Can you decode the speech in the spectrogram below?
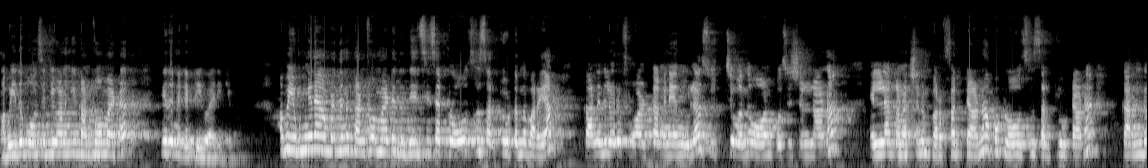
അപ്പൊ ഇത് പോസിറ്റീവ് ആണെങ്കിൽ കൺഫേം ആയിട്ട് ഇത് നെഗറ്റീവ് ആയിരിക്കും. അപ്പൊ ഇങ്ങനെ ആകുമ്പോഴത്തേനും കൺഫേം ആയിട്ട് this is a closed circuit എന്ന് പറയാം. കാരണം ഇതിലൊരു ഫോൾട്ട് അങ്ങനെയൊന്നുമില്ല. സ്വിച്ച് വന്ന് ഓൺ പൊസിഷനിലാണ് എല്ലാ കണക്ഷനും പെർഫെക്റ്റ് ആണ്. അപ്പൊ ക്ലോസ്ഡ് സർക്യൂട്ട് ആണ്. കറണ്ട്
